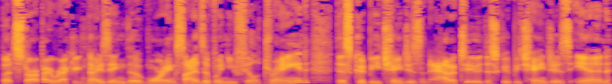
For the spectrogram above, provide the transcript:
But start by recognizing the warning signs of when you feel drained. This could be changes in attitude. This could be changes in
